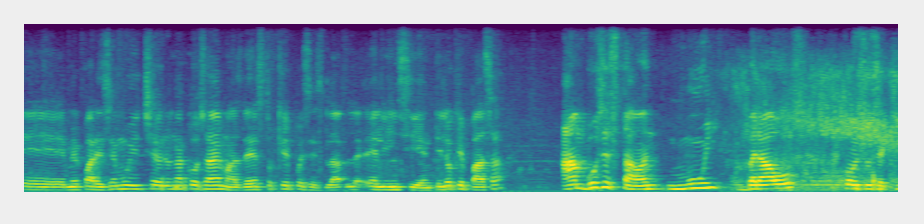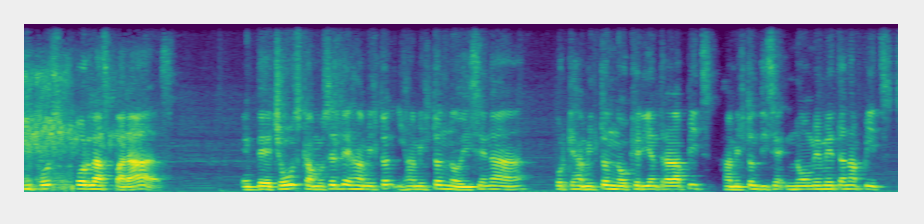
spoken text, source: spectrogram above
eh, me parece muy chévere una cosa además de esto que pues es la- la- el incidente y lo que pasa. Ambos estaban muy bravos con sus equipos por las paradas. De hecho, buscamos el de Hamilton y Hamilton no dice nada porque Hamilton no quería entrar a pits. Hamilton dice, no me metan a pits.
